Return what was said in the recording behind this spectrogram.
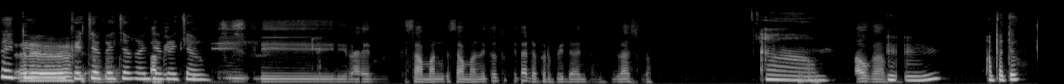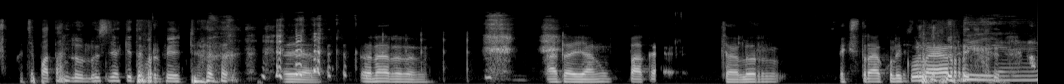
aduh kacau kacau kacau kacau di, di lain kesamaan-kesamaan itu tuh kita ada perbedaan yang jelas loh. um, Tahu nggak? Apa tuh? kecepatan lulusnya kita berbeda. Iya, benar benar. Ada yang pakai jalur ekstrakurikuler. Iya.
